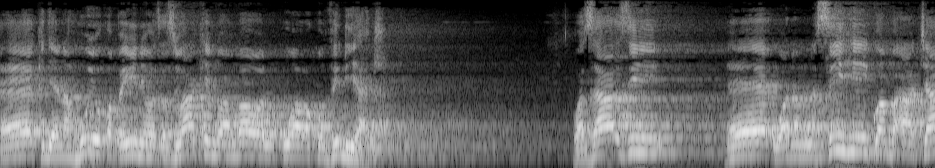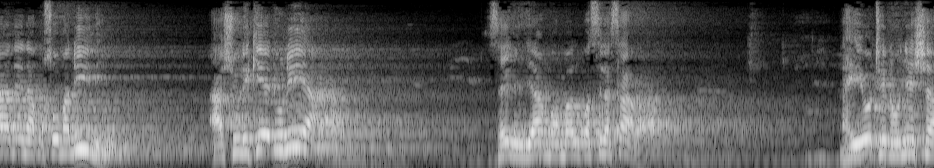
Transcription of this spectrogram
eh, kijana huyo kwa pengine wazazi wake ndio ambao walikuwa wako dhidi yake wazazi eh, wanamnasihi kwamba aachane na kusoma dini ashughulikie dunia. Sasa hili ni jambo ambalo kwa sila sawa. Na hii yote inaonyesha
